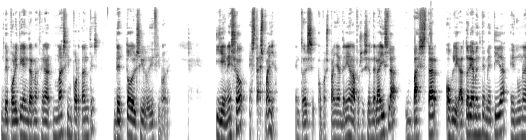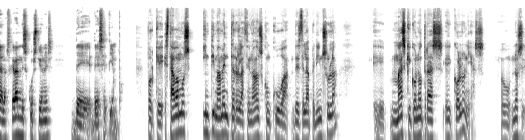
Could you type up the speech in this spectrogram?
de política internacional más importantes de todo el siglo XIX. Y en eso está España. Entonces, como España tenía la posesión de la isla, va a estar obligatoriamente metida en una de las grandes cuestiones de ese tiempo porque estábamos íntimamente relacionados con Cuba desde la península, eh, más que con otras eh, colonias. no sé.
